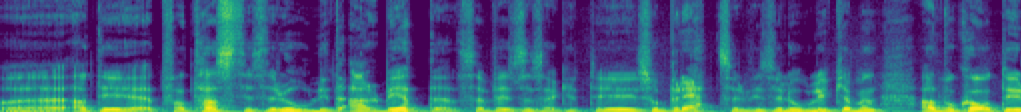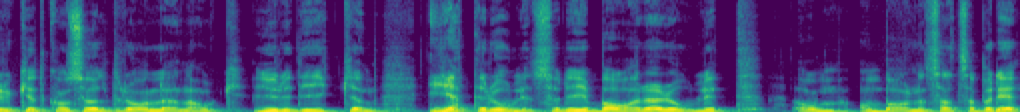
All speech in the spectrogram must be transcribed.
eh, att det är ett fantastiskt roligt arbete. Sen finns det säkert, det är så brett så det finns väl olika. Men advokatyrket, konsultrollen och juridiken är jätteroligt. Så det är bara roligt om, om barnen satsar på det.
